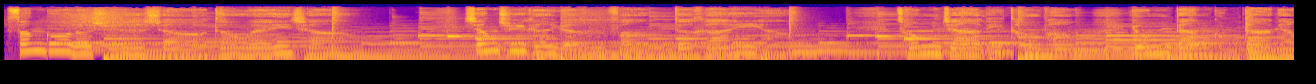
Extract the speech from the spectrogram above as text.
翻过了学校的墙，想去看远方的海洋。从家里偷跑，用弹弓打鸟，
